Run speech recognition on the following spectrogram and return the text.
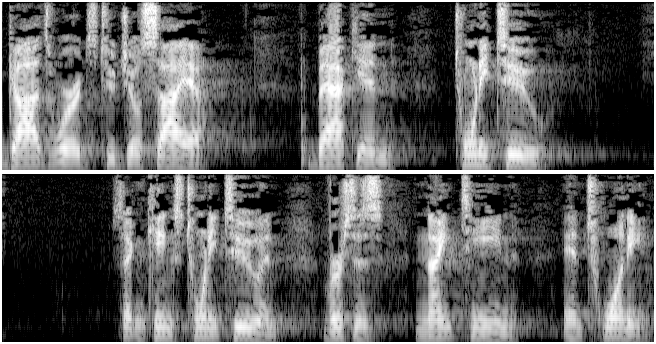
God's words to Josiah back in 22, 2 Kings 22 and verses 19 and 20.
